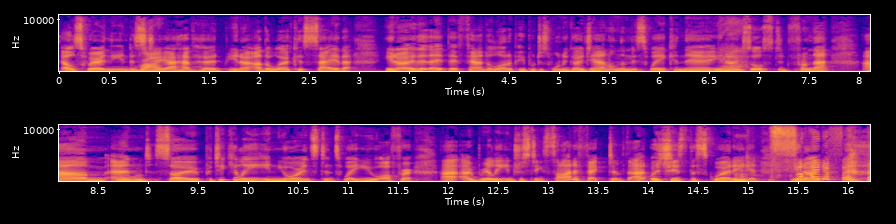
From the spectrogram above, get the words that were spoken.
elsewhere in the industry. Right. I have heard, you know, other workers say that, you know, that they, they've found a lot of people just want to go down on them this week and they're, you know, exhausted from that. Um, and so, particularly in your instance where you offer a, a really interesting side effect of that, which is the squirting and, you know, side effect.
